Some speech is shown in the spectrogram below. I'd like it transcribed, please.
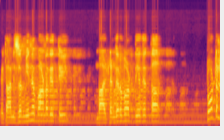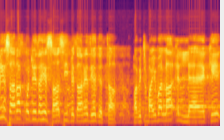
ਪਿਤਾ ਨੇ ਜ਼ਮੀਨ ਵੰਡ ਦਿੱਤੀ, ਮਾਲ ਡੰਗਰ ਵੰਡ ਦੇ ਦਿੱਤਾ। ਟੋਟਲੀ ਸਾਰਾ ਕੁਝ ਇਹਦਾ ਹਿੱਸਾ ਸੀ, ਪਿਤਾ ਨੇ ਦੇ ਦਿੱਤਾ। ਪਵਿੱਤਰ ਬਾਈਬਲ ਆ ਇਹ ਲੈ ਕੇ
